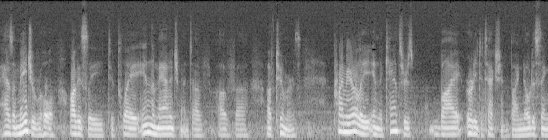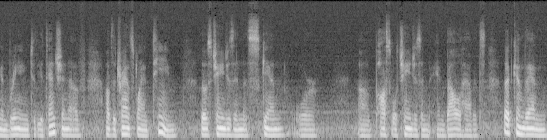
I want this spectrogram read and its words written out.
has a major role, obviously, to play in the management of, of uh, of tumors, primarily in the cancers by early detection, by noticing and bringing to the attention of, of the transplant team those changes in the skin or uh, possible changes in, in bowel habits that can then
